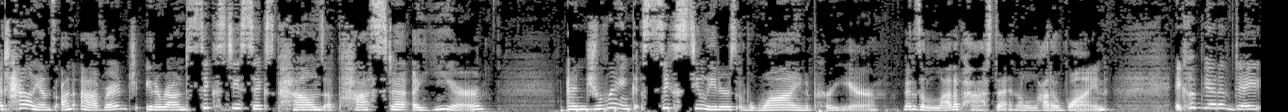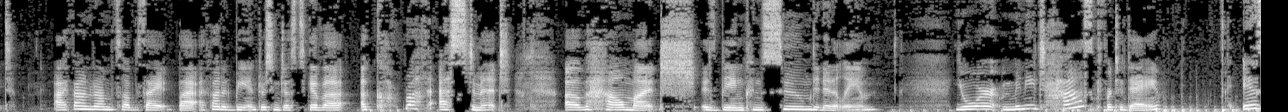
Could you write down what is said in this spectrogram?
Italians, on average, eat around 66 pounds of pasta a year and drink 60 liters of wine per year. That is a lot of pasta and a lot of wine. It could be out of date. I found it on this website, but I thought it'd be interesting just to give a, a rough estimate of how much is being consumed in Italy. Your mini task for today is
